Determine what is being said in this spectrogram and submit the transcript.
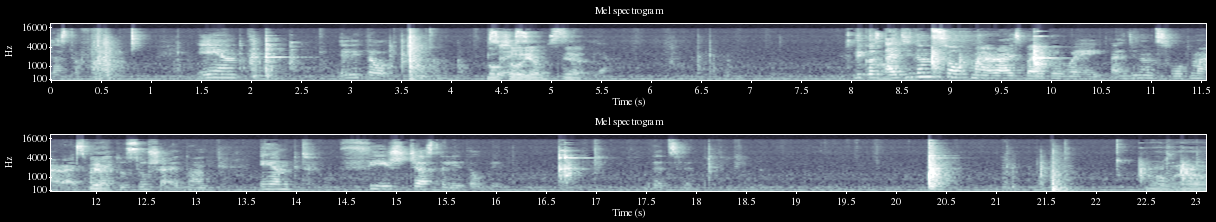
Just for fun. And a little. Low soy sodium. sauce. Yeah. Because I didn't salt my rice, by the way. I didn't salt my rice when I Yeah. do sushi. I don't. And fish just a little bit. That's it. Oh wow.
